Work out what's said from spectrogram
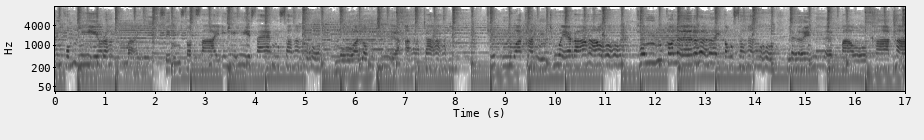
นผมมีรักใหม่ สิ้นสดใสแสนเศร้า มัวลงเชื่ออาจารย์ คิดว่าท่านช่วยเรา ผมก็เลยต้องเศร้า เลยเลิกเป่าคาถา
